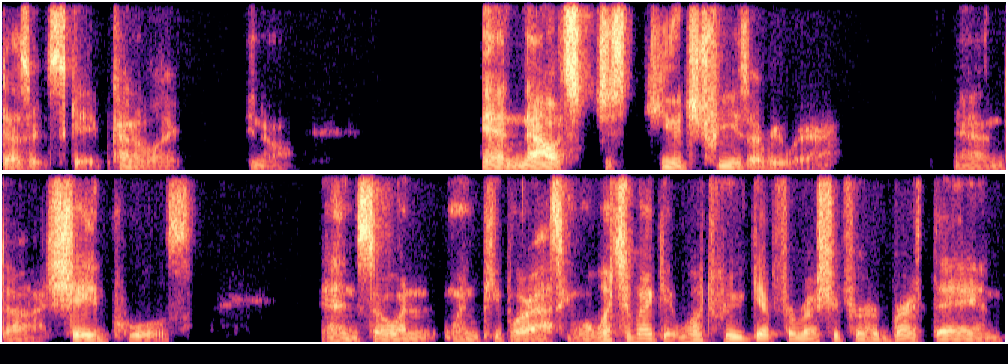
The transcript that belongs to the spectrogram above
desert scape, kind of like, you know, and now it's just huge trees everywhere and uh, shade pools. And so when when people are asking, well, what should I get? What should we get for Roshi for her birthday? And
